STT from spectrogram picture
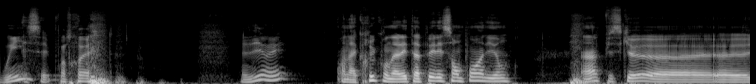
Oui, contre. Vas-y, oui. On a cru qu'on allait taper les 100 points, dis donc. Hein, puisque euh,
